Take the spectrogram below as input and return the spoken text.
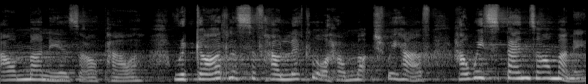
Our money is our power. Regardless of how little or how much we have, how we spend our money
